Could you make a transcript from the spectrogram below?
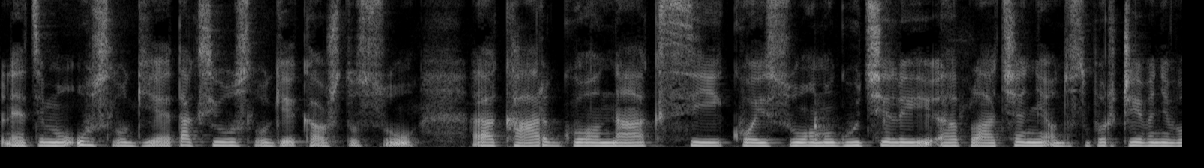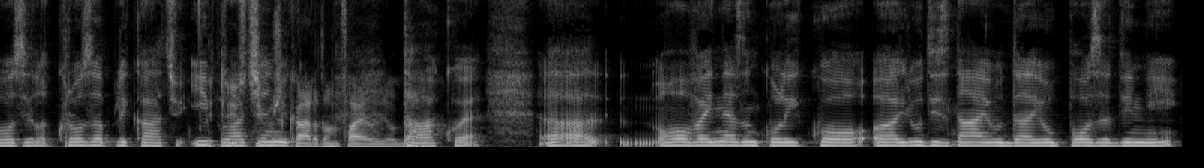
recimo usluge, taksi usluge kao što su Cargo, Naxi koji su omogućili plaćanje, odnosno poručivanje vozila kroz aplikaciju i, I plaćanje. cardom file, da? Tako je. Ovaj, ne znam koliko ljudi znaju da je u pozadini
